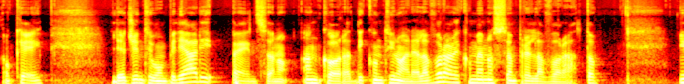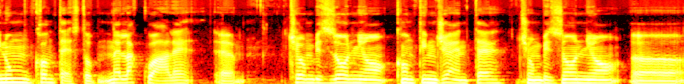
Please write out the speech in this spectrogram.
ok? gli agenti immobiliari pensano ancora di continuare a lavorare come hanno sempre lavorato, in un contesto nella quale eh, c'è un bisogno contingente, c'è un bisogno, eh,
